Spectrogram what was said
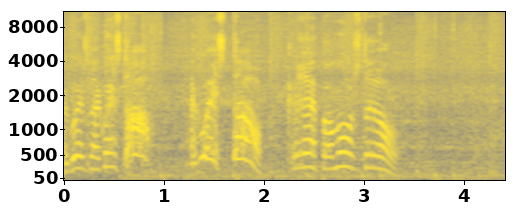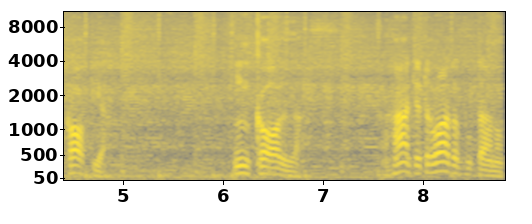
E questo, è questo! È questo! Crepa mostro! Copia. Incolla. Ah, ti ho trovato puttano.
